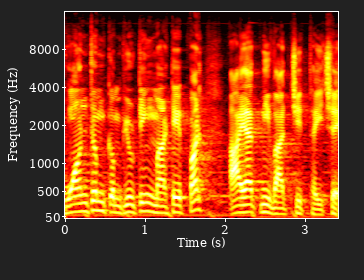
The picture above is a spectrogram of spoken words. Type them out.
ક્વોન્ટમ કમ્પ્યુટિંગ માટે પણ આયાતની વાતચીત થઈ છે.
